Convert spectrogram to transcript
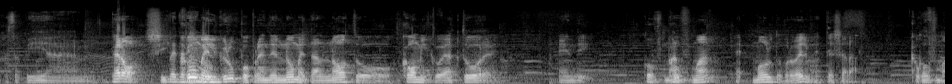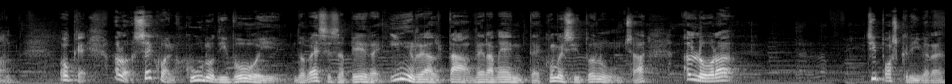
questa qui è... Però, siccome Vedremo. il gruppo prende il nome dal noto comico e attore Andy Kaufman. Kaufman, eh, molto probabilmente sarà Kaufman. Ok, allora se qualcuno di voi dovesse sapere in realtà veramente come si pronuncia, allora ci può scrivere.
